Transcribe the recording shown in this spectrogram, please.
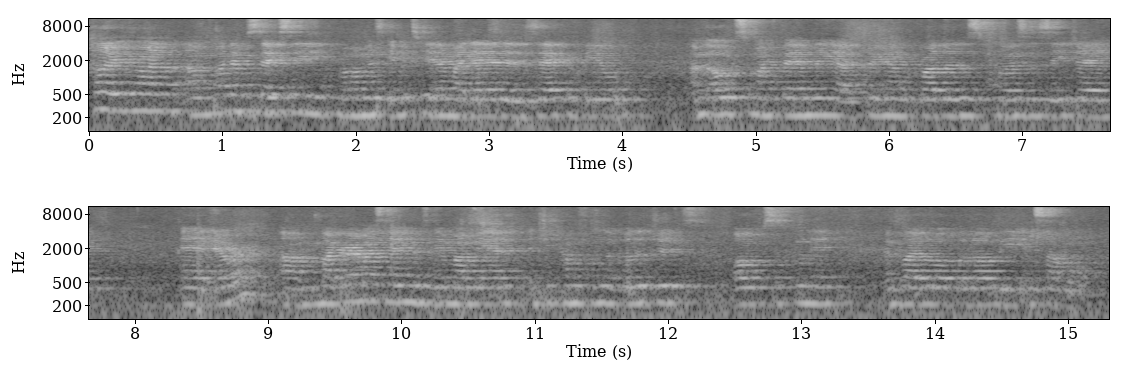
Hello everyone, um, my name is Stacey, my mum is Eva my dad is Zach Abiel. I'm the oldest of my family, I have three younger brothers, Moses, EJ, and Era. Um, my grandma's name is Nema Mea, and she comes from the villages of Sifune and Vailua Palawi in Samoa.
